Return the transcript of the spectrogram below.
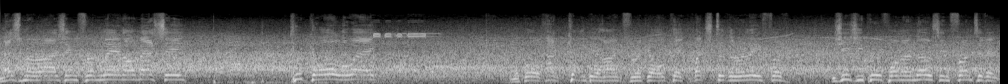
Mesmerising from Lionel Messi. Could go all the way. And the ball had come behind for a goal kick, much to the relief of Gigi Buffon and those in front of him.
